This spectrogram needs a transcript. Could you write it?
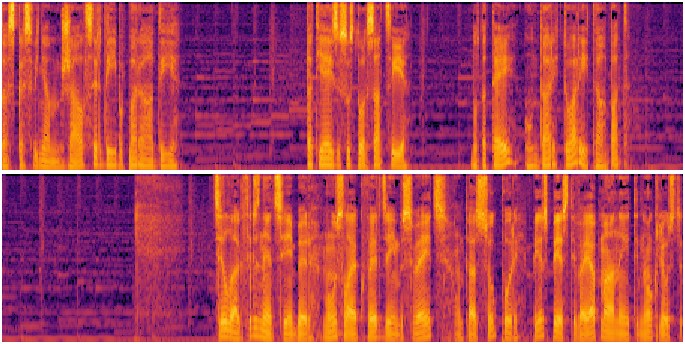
tas, kas viņam žēlsirdību parādīja. Tad Jēzus uz to sacīja: nu tad ej un dari to arī tāpat. Cilvēku tirzniecība ir mūsdienu verdzības veids, un tās upuri, piespiesti vai apmānīti, nokļūst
